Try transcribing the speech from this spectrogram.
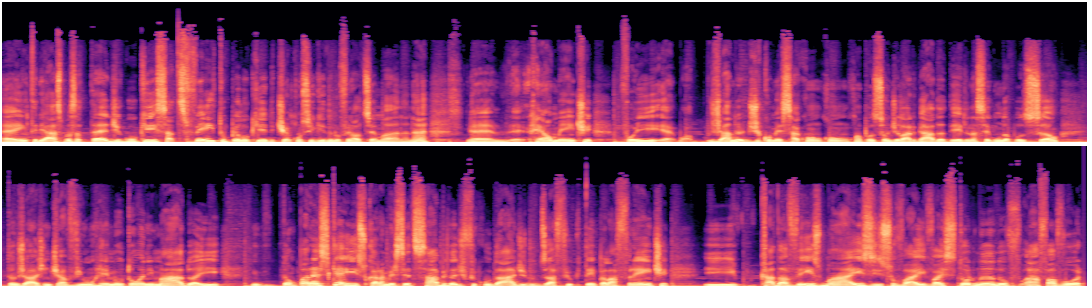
é, entre aspas, até digo que satisfeito pelo que ele tinha conseguido no final de semana, né? É, realmente foi. É, já de começar com, com, com, a posição de largada dele, na segunda posição, então já a gente já viu um Hamilton animado aí, então parece que é isso, cara, a Mercedes sabe da dificuldade, do desafio que tem pela frente, e cada vez mais isso vai, vai se tornando a favor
